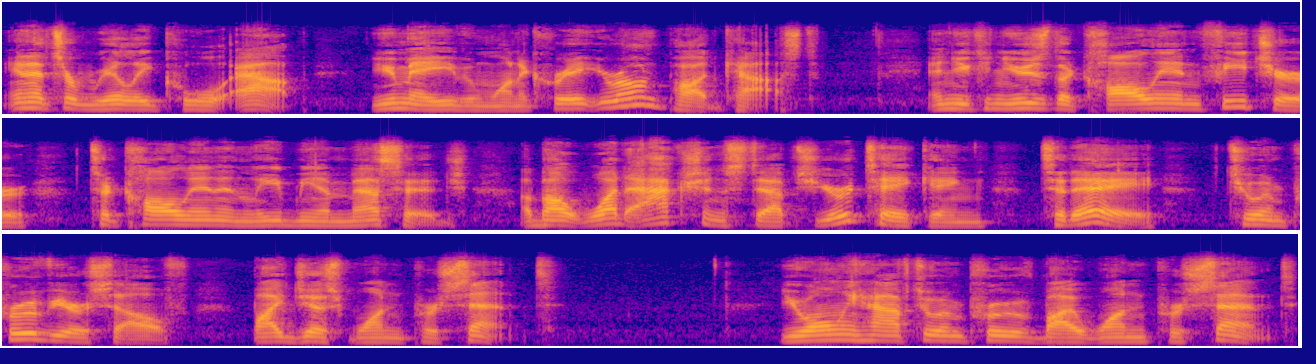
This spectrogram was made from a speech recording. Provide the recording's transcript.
and it's a really cool app. You may even want to create your own podcast. And you can use the call in feature to call in and leave me a message about what action steps you're taking today to improve yourself by just 1%. You only have to improve by 1%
